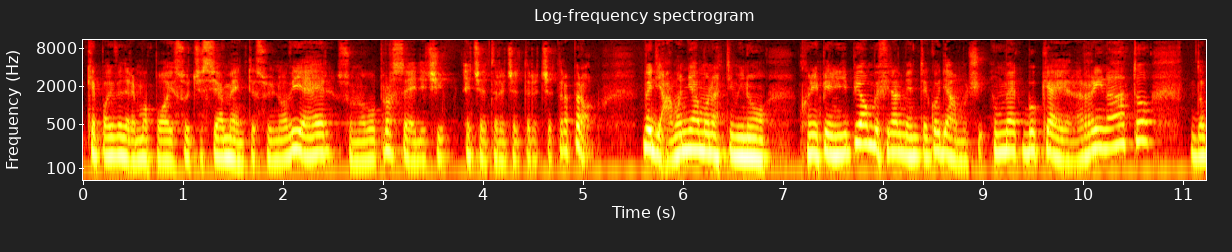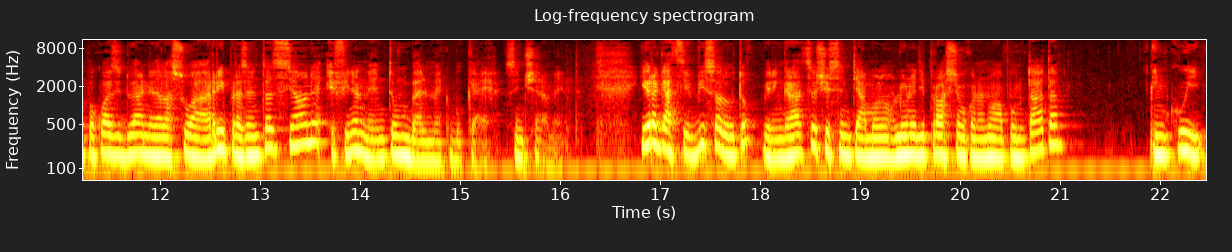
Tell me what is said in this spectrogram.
che poi vedremo poi successivamente sui nuovi Air, sul nuovo Pro 16, eccetera, eccetera, eccetera. Però vediamo, andiamo un attimino con i piedi di piombo e finalmente godiamoci un MacBook Air rinato dopo quasi due anni dalla sua ripresentazione e finalmente un bel MacBook Air, sinceramente. Io ragazzi vi saluto, vi ringrazio, ci sentiamo lunedì prossimo con una nuova puntata in cui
